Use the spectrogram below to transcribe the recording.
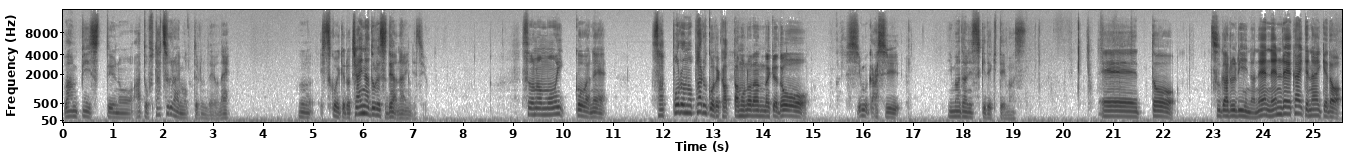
ワンピースっていうのをあと2つぐらい持ってるんだよね。うん、しつこいけどチャイナドレスではないんですよ。そのもう一個はね札幌のパルコで買ったものなんだけどし昔いまだに好きで着ています。えー、っと津軽リーナね年齢書いてないけど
